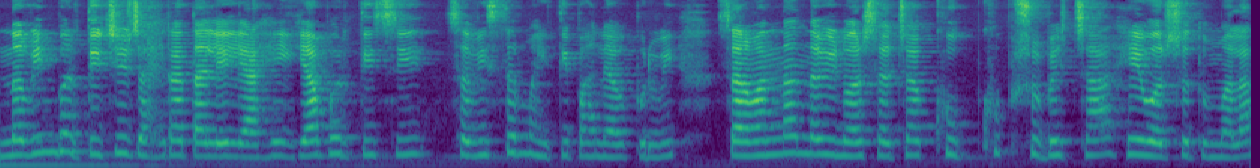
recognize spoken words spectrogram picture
नवीन भरतीची जाहिरात आलेली आहे. या भरतीची सविस्तर माहिती पाहण्यापूर्वी सर्वांना नवीन वर्षाच्या खूप खूप शुभेच्छा. हे वर्ष तुम्हाला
